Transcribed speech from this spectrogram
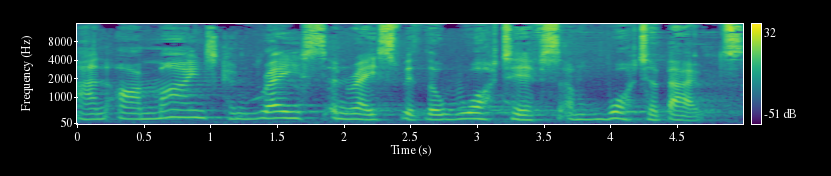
and our minds can race and race with the what ifs and what abouts?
